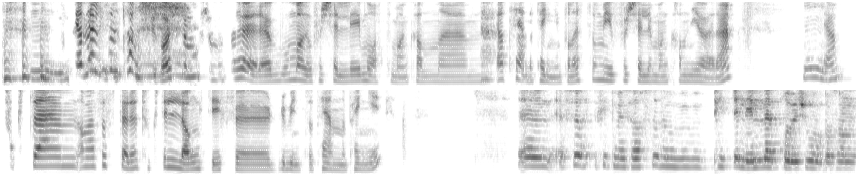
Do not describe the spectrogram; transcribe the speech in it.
mm. ja, det er liksom tankekors. Det er morsomt å høre hvor mange forskjellige måter man kan eh, ja, tjene penger på nett. Hvor mye forskjellig man kan gjøre. Mm. Ja. Tok det, om jeg får spørre, tok det lang tid før du begynte å tjene penger? Eh, jeg fikk min første sånn bitte lille provisjon på sånn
